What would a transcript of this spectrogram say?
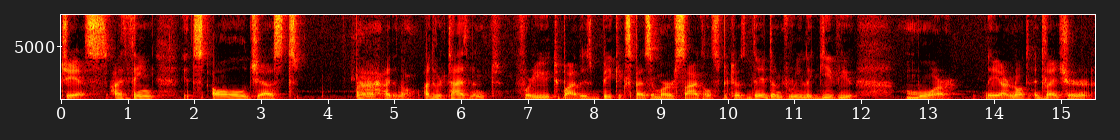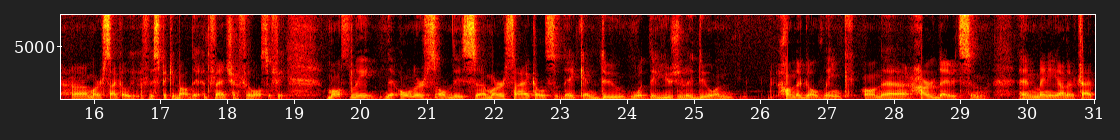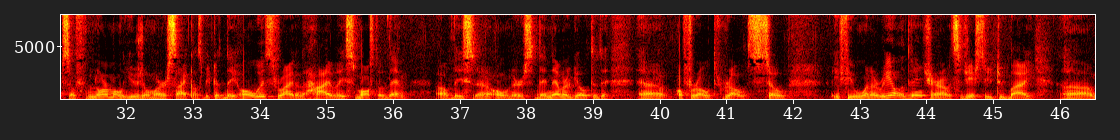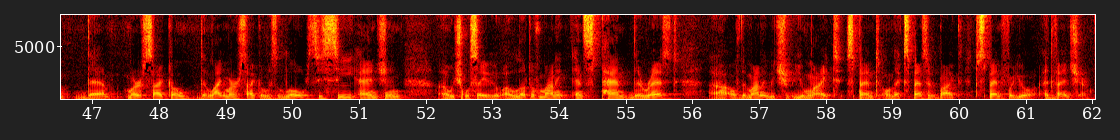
GS. I think it's all just, uh, I don't know, advertisement for you to buy these big expensive motorcycles because they don't really give you more they are not adventure uh, motorcycle if we speak about the adventure philosophy mostly the owners of these uh, motorcycles they can do what they usually do on Honda Goldwing, on uh, Harley Davidson, and many other types of normal usual motorcycles because they always ride on the highways, most of them of these uh, owners. They never go to the uh, off-road roads. So if you want a real adventure, I would suggest you to buy um, the motorcycle, the light motorcycle with low cc engine, uh, which will save you a lot of money and spend the rest uh, of the money which you might spend on an expensive bike to spend for your adventure.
